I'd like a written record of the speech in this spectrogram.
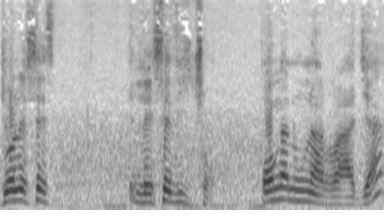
Yo les he, les he dicho, pongan una raya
